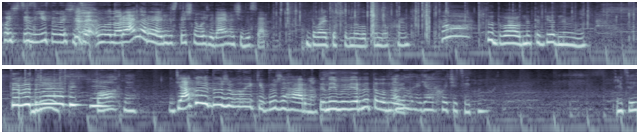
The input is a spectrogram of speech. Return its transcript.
Хочеться з'їсти, наче це воно реально реалістично виглядає, наче десерт. Давайте ще мило понюхаємо. О, Тут два, одне тобі, одне мені. Це ведмедики. Пахне. Дякую дуже велике, дуже гарно. Ти неймовірно А талановита. ну, я хочу цей понюхати. І це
